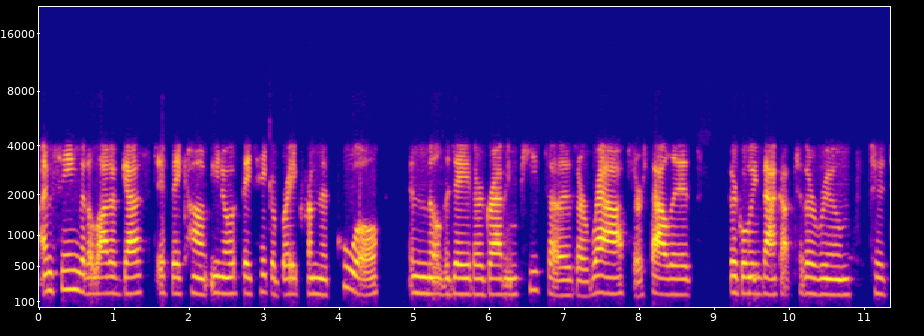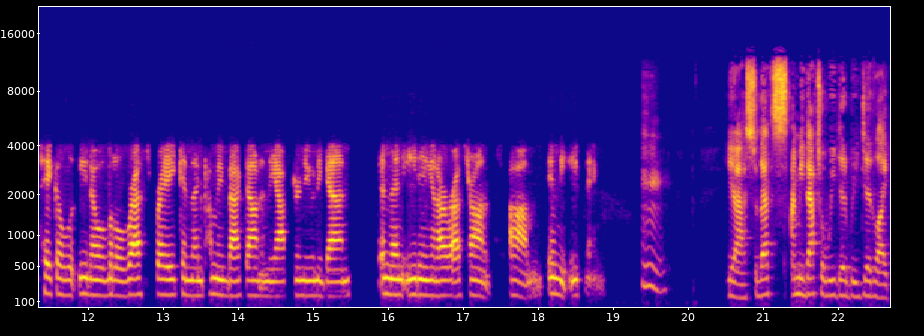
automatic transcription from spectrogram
I'm seeing that a lot of guests, if they come, you know, if they take a break from the pool in the middle of the day, they're grabbing pizzas or wraps or salads they're going back up to their rooms to take a you know a little rest break and then coming back down in the afternoon again and then eating in our restaurants um, in the evening Mhm. Yeah, so that's. I mean, that's what we did. We did like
